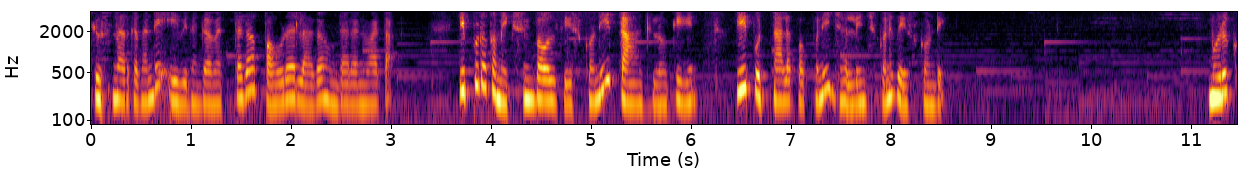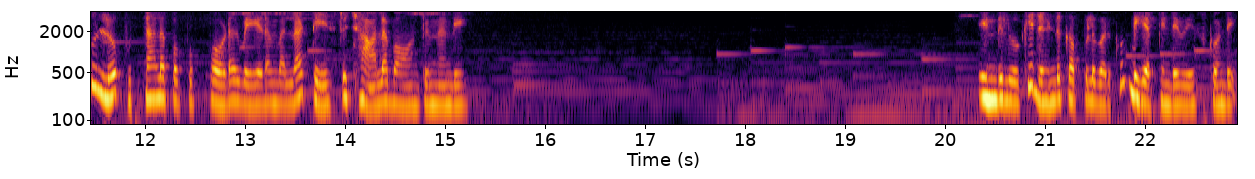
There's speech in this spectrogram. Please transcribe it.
చూస్తున్నారు కదండి ఈ విధంగా మెత్తగా పౌడర్ లాగా ఉండాలన్నమాట. ఇప్పుడు ఒక మిక్సింగ్ బౌల్ తీసుకొని దాంట్లోకి ఈ పుట్నాల పప్పుని జల్లించుకొని వేసుకోండి. మురుకుల్లో పుట్నాల పప్పు పౌడర్ వేయడం వల్ల టేస్ట్ చాలా బాగుంటుందండి. ఇందులోకి రెండు కప్పుల వరకు బియ్యపిండి వేసుకోండి.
